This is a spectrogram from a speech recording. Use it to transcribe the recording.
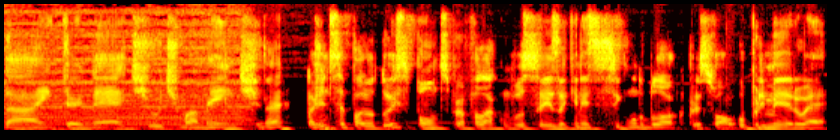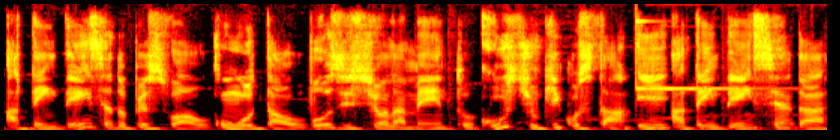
da internet ultimamente, né? A gente separou dois pontos pra falar com vocês aqui nesse segundo bloco, pessoal. O primeiro é a tendência do pessoal com o tal posicionamento custe o que custar e a tendência da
